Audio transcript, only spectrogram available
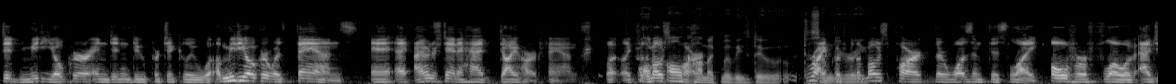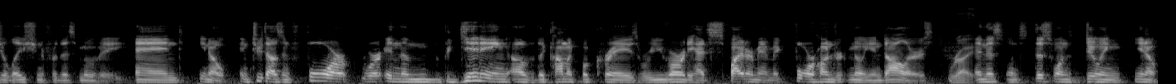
did mediocre and didn't do particularly well. Mediocre with fans, and I, understand it had diehard fans, but like for the most all part, comic movies do to right but for the most part there wasn't this like overflow of adulation for this movie. And you know in 2004 we're in the beginning of the comic book craze where you've already had spider-man make 400 million dollars. Right. and this one's this one's doing you know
